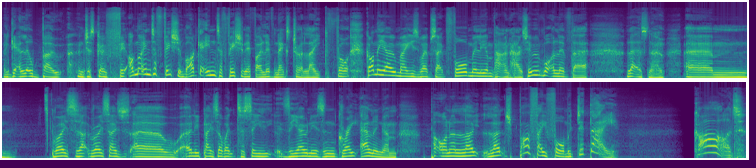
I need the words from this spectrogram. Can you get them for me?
and get a little boat and just go fit? I'm not into fishing, but I'd get into fishing if I lived next to a lake. For go on the Omaze website, four million pound house. Who would want to live there? Let us know. Um, Roy says, uh, only place I went to see Zioni's in Great Ellingham put on a late lunch buffet for me. Did they? God.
